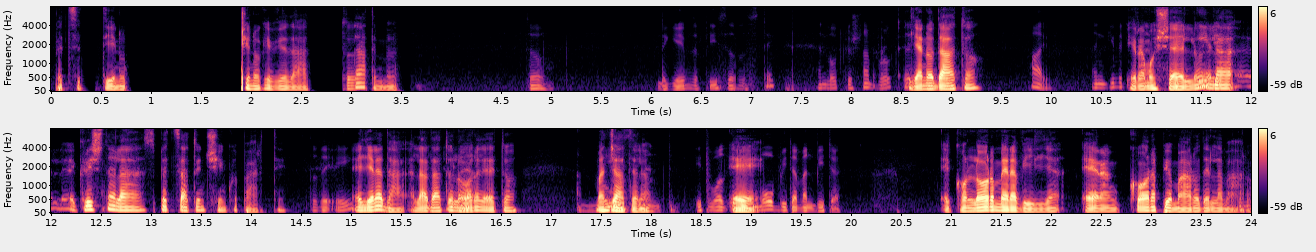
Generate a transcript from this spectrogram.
pezzettino che vi ho dato? Datemelo. Gli hanno dato il ramoscello e la- it. e Krishna l'ha spezzato in cinque parti. E gliel'ha da- l'ha dato to loro e gli ha detto, mangiatela. E- e con loro meraviglia era ancora più amaro dell'amaro.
